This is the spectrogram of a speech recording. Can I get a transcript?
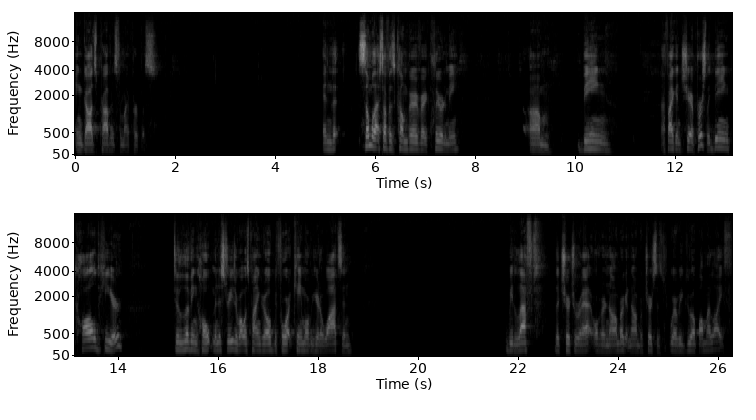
and God's providence for my purpose. And the, some of that stuff has come very, very clear to me. Um, being, if I can share personally, being called here to Living Hope Ministries, or what was Pine Grove before it came over here to Watson. We left the church we're at over in Naumburg at Naumburg Church, that's where we grew up all my life.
